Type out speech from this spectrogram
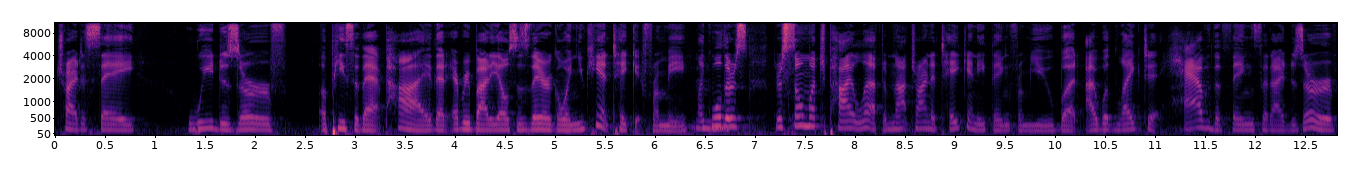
try to say, we deserve a piece of that pie that everybody else is there going you can't take it from me. Like well mm-hmm. there's there's so much pie left. I'm not trying to take anything from you but i would like to have the things that i deserve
